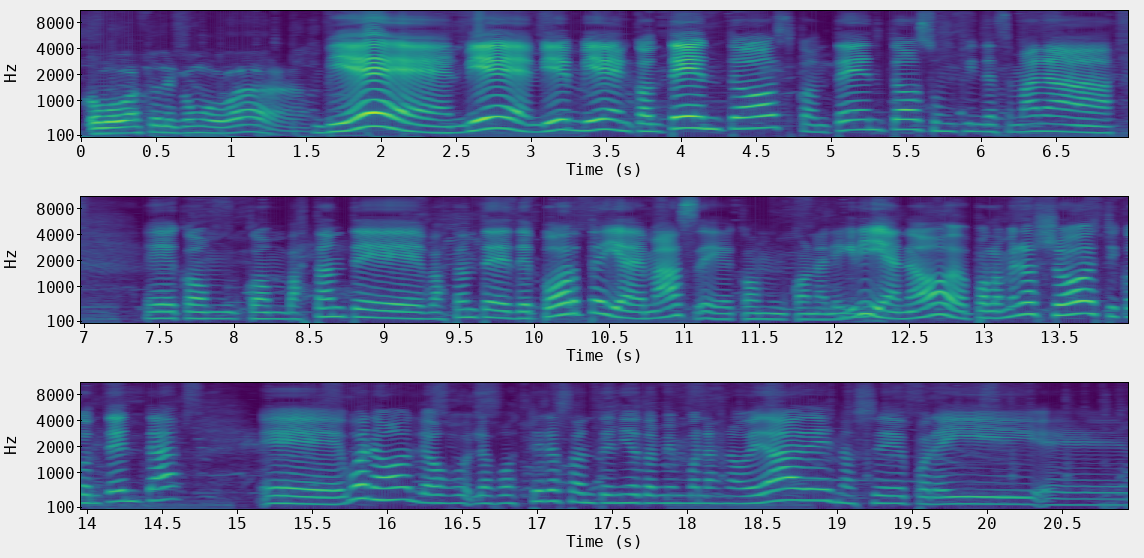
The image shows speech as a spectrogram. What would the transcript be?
¿Cómo va, Sole? ¿Cómo va? Bien, bien, bien, bien. Contentos, contentos. Un fin de semana eh, con, con bastante, bastante deporte y además eh, con, con alegría, ¿no? Por lo menos yo estoy contenta. Eh, bueno, los, los bosteros han tenido también buenas novedades. No sé, por ahí. eh,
